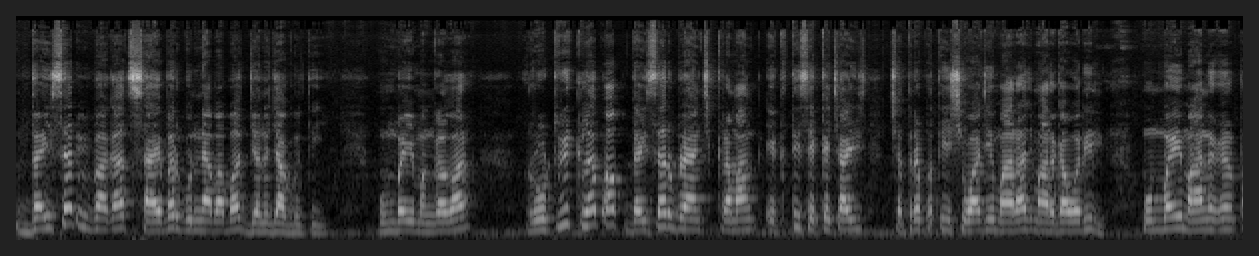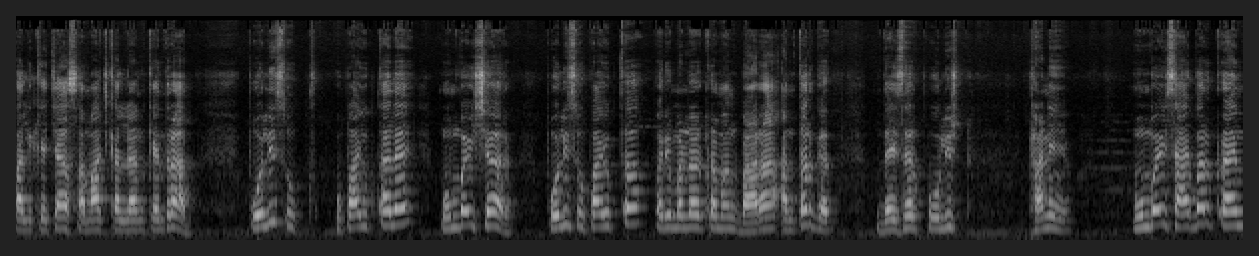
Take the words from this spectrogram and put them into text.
दहिसर विभागात सायबर गुन्ह्याबाबत जनजागृती. मुंबई मंगळवार rotary club of Dahisar branch क्रमांक एकतीस एक्केचाळीस छत्रपती शिवाजी महाराज मार्गावरील मुंबई महानगरपालिकेच्या समाज कल्याण केंद्रात पोलीस उप उपायुक्तालय मुंबई शहर पोलीस उपायुक्त परिमंडळ क्रमांक बारा अंतर्गत दहिसर पोलीस ठाणे मुंबई सायबर क्राईम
